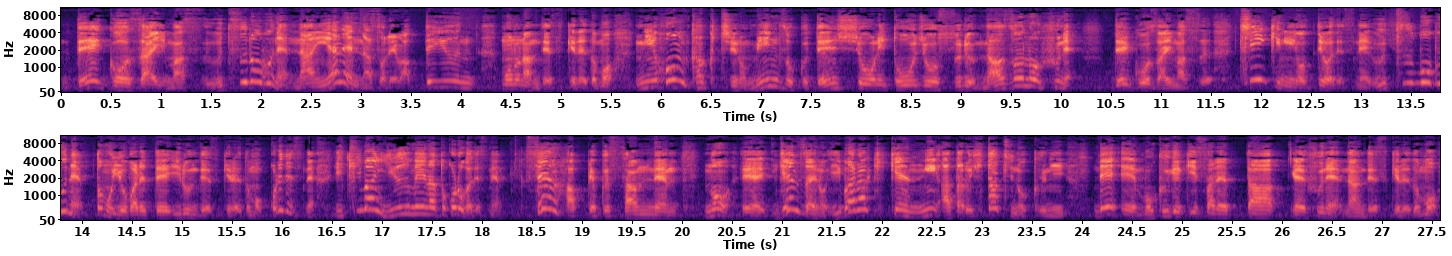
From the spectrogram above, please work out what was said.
でございます。うつろ船なんやねんな、それはっていうものなんですけれども、日本各地の民族伝承に登場する謎の船。でございます。地域によってはですね、うつぼ船とも呼ばれているんですけれども、これですね、一番有名なところがですね、1803年の、えー現在の茨城県にあたる日立の国で、えー目撃された、えー船なんですけれども、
